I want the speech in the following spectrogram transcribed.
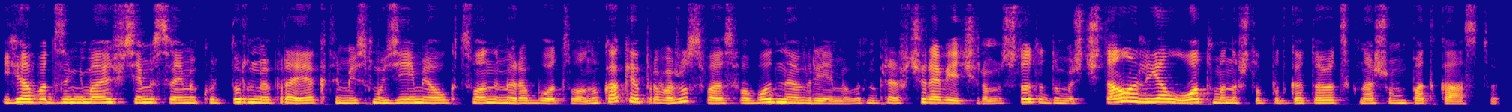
Я вот занимаюсь всеми своими культурными проектами, с музеями, аукционами работала. Но как я провожу свое свободное время? Вот, например, вчера вечером, что ты думаешь, читала ли я Лотмана, чтобы подготовиться к нашему подкасту?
